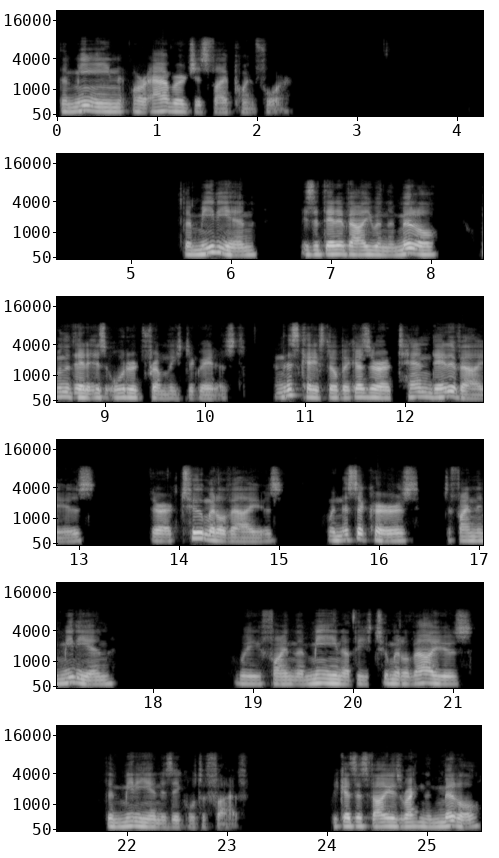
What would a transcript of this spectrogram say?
The mean or average is 5.4. The median is the data value in the middle when the data is ordered from least to greatest. In this case, though, because there are 10 data values, there are two middle values. When this occurs, to find the median, we find the mean of these two middle values, the median is equal to 5. Because this value is right in the middle,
